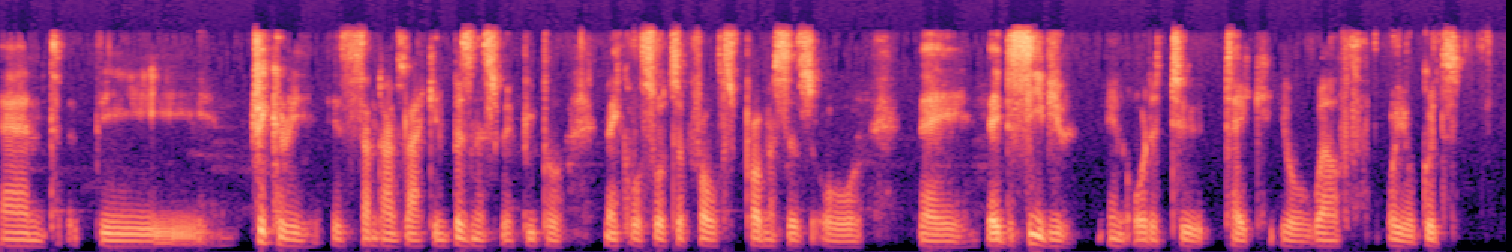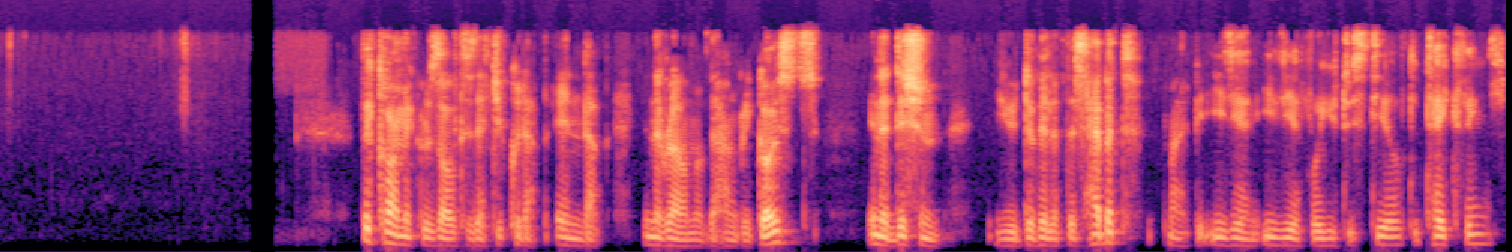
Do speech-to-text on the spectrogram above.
And the trickery is sometimes like in business where people make all sorts of false promises or they they deceive you in order to take your wealth or your goods. The karmic result is that you could up, end up in the realm of the hungry ghosts. In addition, you develop this habit. It might be easier and easier for you to steal, to take things.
